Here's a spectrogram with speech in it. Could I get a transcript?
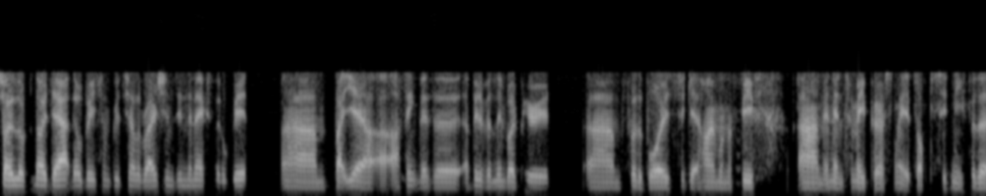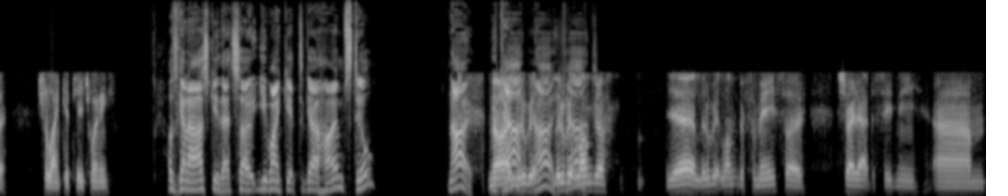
so, look, no doubt there'll be some good celebrations in the next little bit. Um, but yeah, I, I think there's a, a, bit of a limbo period um, for the boys to get home on the 5th. Um, and then for me personally, it's off to Sydney for the Sri Lanka T20. I was going to ask you that. So you won't get to go home still? No. No, a little bit, no, little bit longer. Yeah, a little bit longer for me. So straight out to Sydney. Um,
